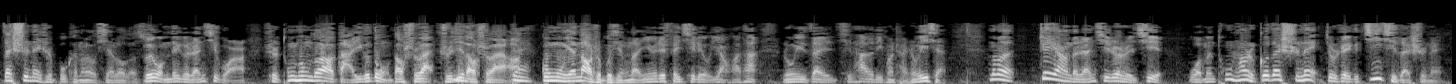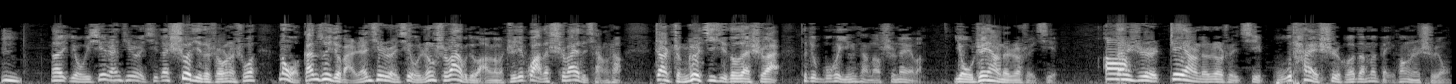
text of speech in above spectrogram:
在室内是不可能有泄漏的，所以我们这个燃气管是通通都要打一个洞到室外，直接到室外啊，对公共烟道是不行的，因为这废气里有一氧化碳，容易在其他的地方产生危险。那么这样的燃气热水器，我们通常是搁在室内，就是这个机器在室内。嗯，那有一些燃气热水器在设计的时候呢，说那我干脆就把燃气热水器我扔室外不就完了吗？直接挂在室外的墙上，这样整个机器都在室外，它就不会影响到室内了。有这样的热水器。哦但是这样的热水器不太适合咱们北方人使用。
